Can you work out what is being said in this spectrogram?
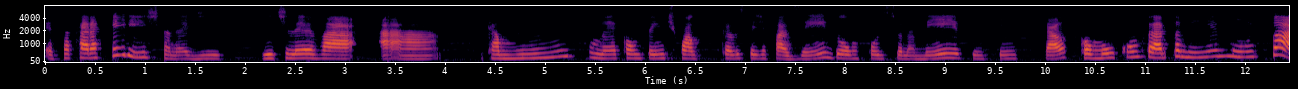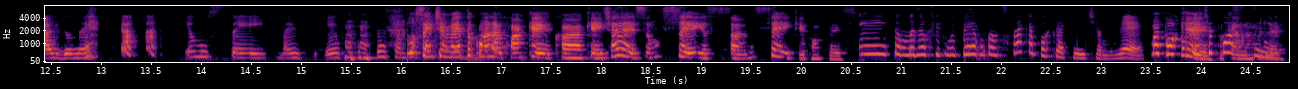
essa característica, né, de, de te levar a ficar muito, né, contente com algo que ela esteja fazendo, ou um posicionamento, enfim, tal. Como o contrário também é muito válido, né? Eu não sei, mas eu fico pensando. o sentimento com a, com, a Kate, com a Kate é esse, eu não sei, sabe? Eu não sei o que acontece. Então, mas eu fico me perguntando, será que é porque a Kate é mulher? Mas por quê? Porque, tipo porque ela é assim, mulher.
